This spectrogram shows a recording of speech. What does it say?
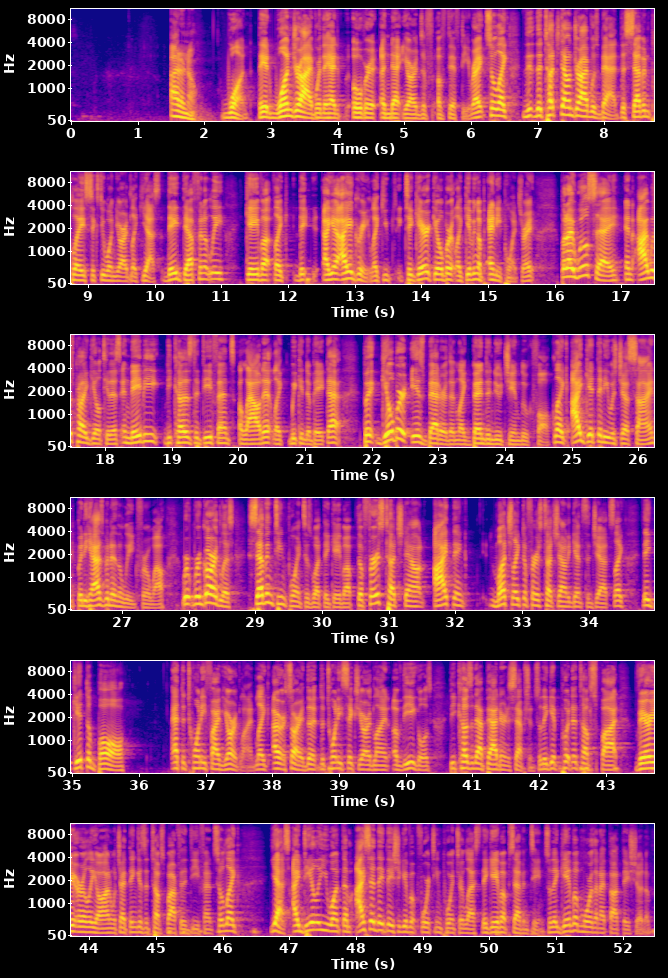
I don't know. One. They had one drive where they had over a net yards of, of 50, right? So, like, the, the touchdown drive was bad. The seven play, 61 yard, like, yes, they definitely gave up. Like, they, I, I agree. Like, you to Garrett Gilbert, like, giving up any points, right? But I will say, and I was probably guilty of this, and maybe because the defense allowed it, like, we can debate that. But Gilbert is better than like Ben DiNucci and Luke Falk. Like, I get that he was just signed, but he has been in the league for a while. R- regardless, 17 points is what they gave up. The first touchdown, I think, much like the first touchdown against the Jets, like they get the ball at the 25 yard line, like, or sorry, the, the 26 yard line of the Eagles because of that bad interception. So they get put in a tough spot very early on, which I think is a tough spot for the defense. So, like, yes, ideally you want them. I said that they should give up 14 points or less. They gave up 17. So they gave up more than I thought they should have.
